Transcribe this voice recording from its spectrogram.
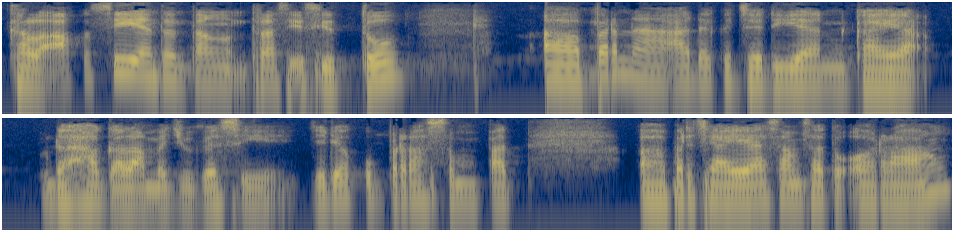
kalau aku sih yang tentang trust issue itu uh, pernah ada kejadian kayak udah agak lama juga sih. Jadi aku pernah sempat uh, percaya sama satu orang,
